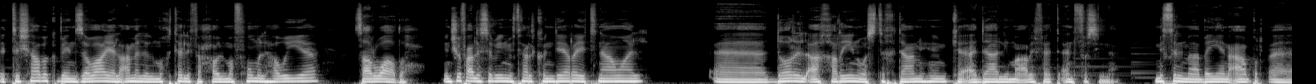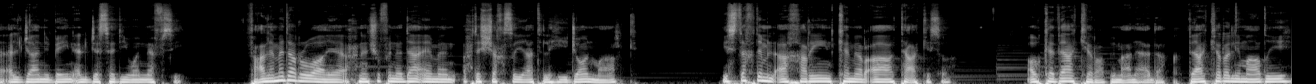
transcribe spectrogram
التشابك بين زوايا العمل المختلفة حول مفهوم الهوية صار واضح. نشوف على سبيل المثال كونديرا يتناول آه، دور الآخرين واستخدامهم كأداة لمعرفة أنفسنا مثل ما بين عبر آه، الجانبين الجسدي والنفسي. فعلى مدى الرواية إحنا نشوف إن دائما إحدى الشخصيات اللي هي جون مارك يستخدم الآخرين كمرآة تعكسه أو كذاكرة بمعنى أدق ذاكرة لماضيه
